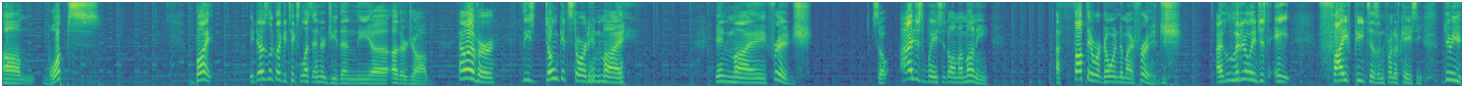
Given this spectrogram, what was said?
Um, whoops. But it does look like it takes less energy than the uh, other job. However, these don't get stored in my, in my fridge. So I just wasted all my money. I thought they were going to my fridge. I literally just ate five pizzas in front of Casey. Give me,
